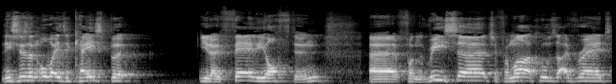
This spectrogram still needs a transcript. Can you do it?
this isn't always the case, but you know, fairly often uh, from the research and from articles that I've read,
